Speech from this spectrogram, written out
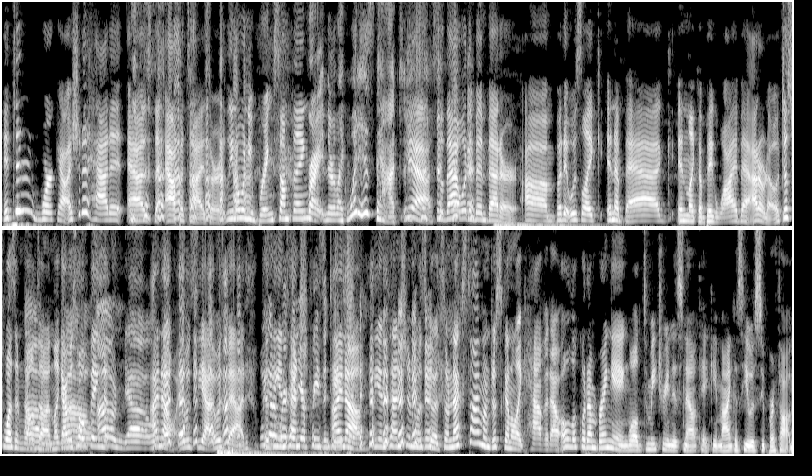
It didn't work out. I should have had it as the appetizer. you know when you bring something, Right. And they're like, what is that? yeah, so that would have been better. Um, but it was like in a bag, in like a big Y bag. I don't know. It just wasn't well Oh, done. Like I was hoping that. Oh, no. I know it was. Yeah, it was bad. we gotta the work intention. your presentation. I know the intention was good. So next time I'm just gonna like have it out. Oh, look what I'm bringing. Well, Dimitri is now taking mine because he was super thought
